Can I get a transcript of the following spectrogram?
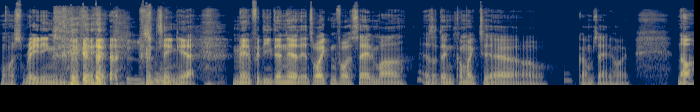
vores rating ting her. Men fordi den her, jeg tror ikke, den får særlig meget. Altså, den kommer ikke til at, at komme særlig højt. Nå,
